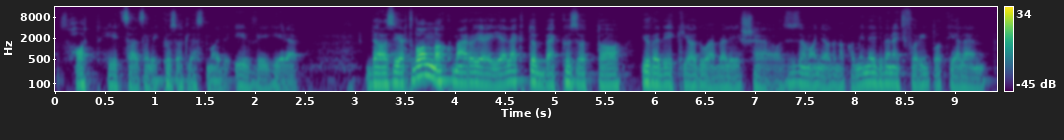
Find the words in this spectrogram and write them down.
az 6-7% között lesz majd év végére. De azért vannak már olyan jelek, többek között a jövedéki adó emelése az üzemanyagnak, ami 41 forintot jelent,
